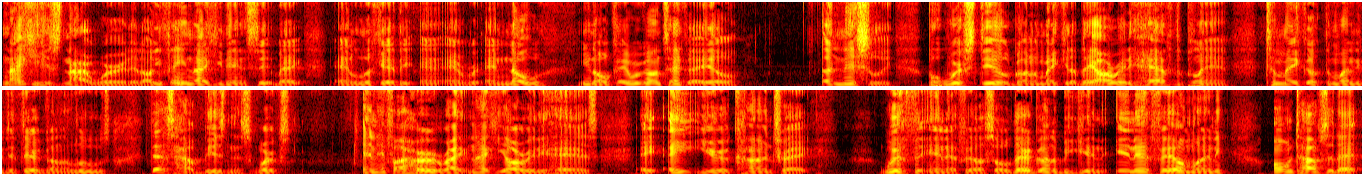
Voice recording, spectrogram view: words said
Nike is not worried at all. You think Nike didn't sit back and look at it and and, and know, you know, okay, we're gonna take a L initially but we're still gonna make it up. They already have the plan to make up the money that they're gonna lose. That's how business works. And if I heard right, Nike already has a eight year contract with the NFL, so they're gonna be getting NFL money on tops of that.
